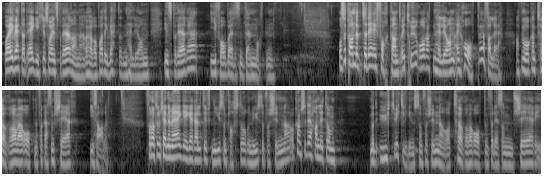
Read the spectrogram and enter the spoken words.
Og jeg vet at jeg er ikke så inspirerende å høre på at jeg vet at Den hellige ånd inspirerer i forberedelsen på den måten. Og så, det, så det er i forkant. Og jeg tror også at Den hellige ånd, jeg håper i hvert fall det, at vi også kan tørre å være åpne for hva som skjer i salen. For dere som kjenner meg, Jeg er relativt ny som pastor og ny som forkynner. Og kanskje det handler litt om måtte, utviklingen som forsyner, og tørre å være åpen for det som skjer i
